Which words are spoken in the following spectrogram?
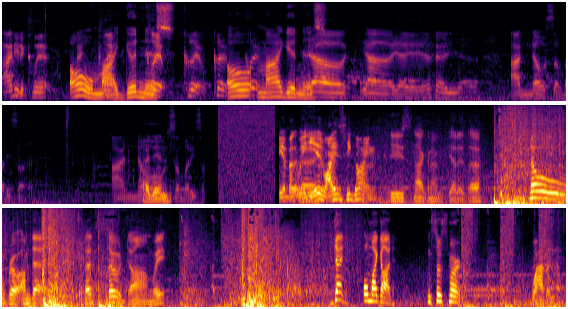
I need a clip. Oh Clip, my clip, goodness. Clip, clip, Oh clip. my goodness. Yo, yeah, yeah, yeah, yeah, yeah. I know somebody saw that. I know I didn't. somebody saw. Yeah, but wait, he is. Why is he going? He's not gonna get it though. No, bro, I'm dead. That's so dumb. Wait. Dead! Oh my god. I'm so smart. What happened?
